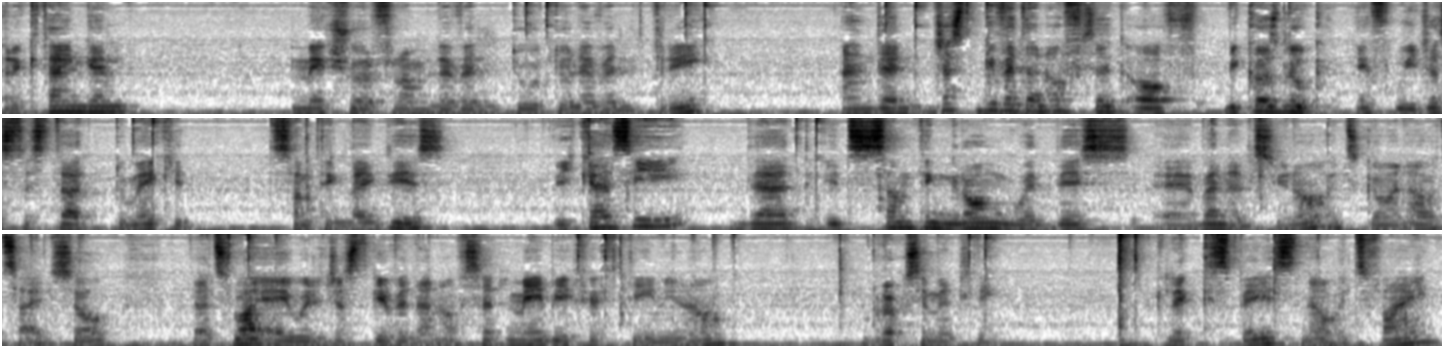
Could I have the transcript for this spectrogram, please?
rectangle. Make sure from level 2 to level 3 and then just give it an offset of because look if we just start to make it something like this we can see that it's something wrong with this uh, panels you know? It's going outside. So that's why I will just give it an offset maybe 15 you know? Approximately. Click space now it's fine.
